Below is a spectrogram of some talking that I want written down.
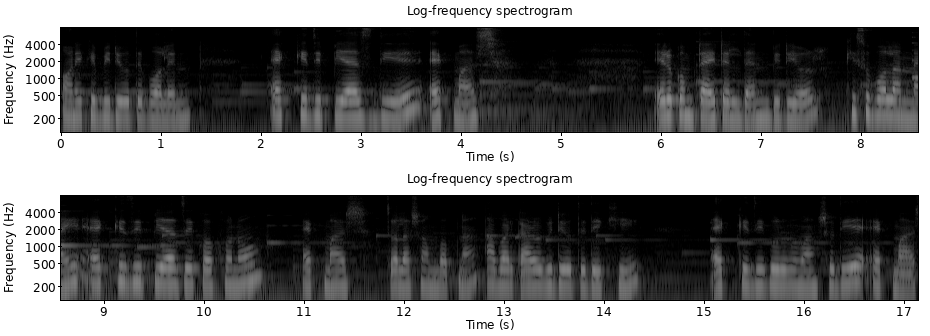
অনেকে ভিডিওতে বলেন, এক কেজি পেঁয়াজ দিয়ে এক মাস এরকম টাইটেল দেন ভিডিওর কিছু বলার নাই, এক কেজি পেঁয়াজে কখনো এক মাস চলা সম্ভব না। আবার কারও ভিডিওতে দেখি এক কেজি গরুর মাংস দিয়ে এক মাস।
